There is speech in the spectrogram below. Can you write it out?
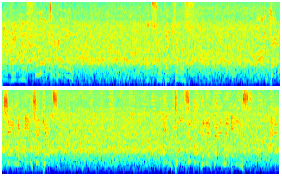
my goodness, What a goal! that's ridiculous. Eye-catching, intricate, impossible to defend against, and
